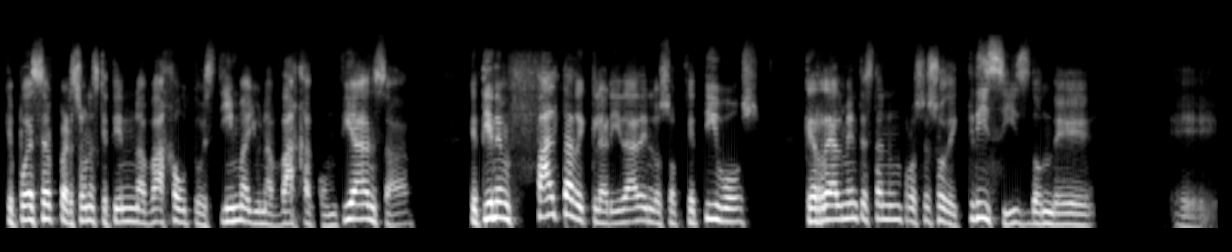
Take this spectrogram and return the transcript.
que puede ser personas que tienen una baja autoestima y una baja confianza, que tienen falta de claridad en los objetivos, que realmente están en un proceso de crisis donde, eh,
